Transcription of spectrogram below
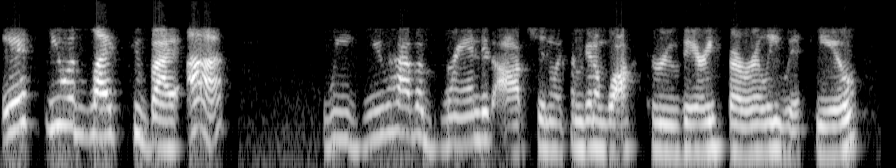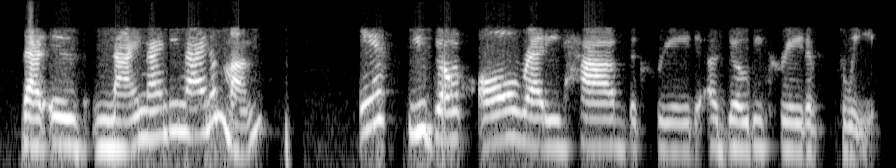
If you would like to buy us, we do have a branded option, which I'm going to walk through very thoroughly with you. That is $9.99 a month if you don't already have the Creative, Adobe Creative Suite.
